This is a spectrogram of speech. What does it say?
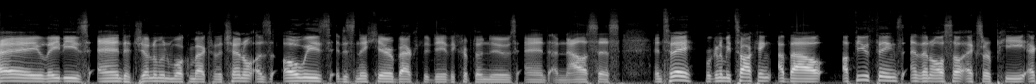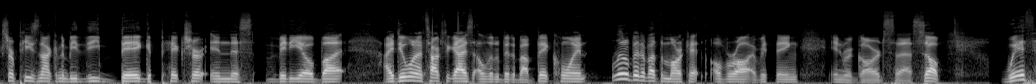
Hey, ladies and gentlemen, welcome back to the channel. As always, it is Nick here, back with your daily crypto news and analysis. And today, we're going to be talking about a few things and then also XRP. XRP is not going to be the big picture in this video, but I do want to talk to you guys a little bit about Bitcoin, a little bit about the market, overall, everything in regards to that. So, with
